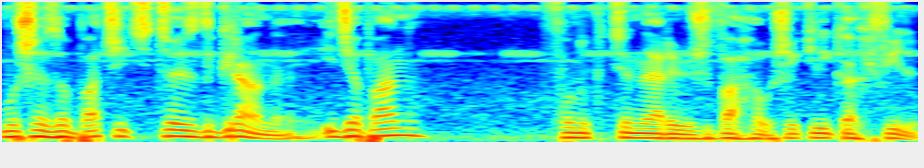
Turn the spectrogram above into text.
Muszę zobaczyć, co jest grane. Idzie pan? Funkcjonariusz wahał się kilka chwil.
